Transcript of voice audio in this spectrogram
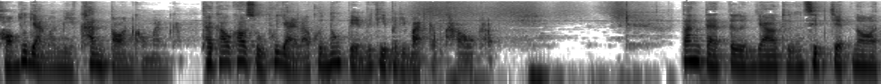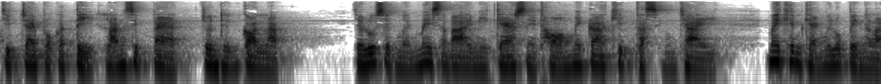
ของทุกอย่างมันมีขั้นตอนของมันครับ ถ้าเขาเข้าสู่ผู้ใหญ่แล้วคุณต้องเปลี่ยนวิธีปฏิบัติกับเขาครับ ตั้งแต่ตื่นยาวถึง 17 น จิตใจปกติหลัง 18 จนถึงก่อนหลับ จะรู้สึกเหมือนไม่สบายมีแก๊สในท้องไม่กล้าคิดตัดสินใจ ไม่เข้มแข็งไม่รู้เป็นอะไร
